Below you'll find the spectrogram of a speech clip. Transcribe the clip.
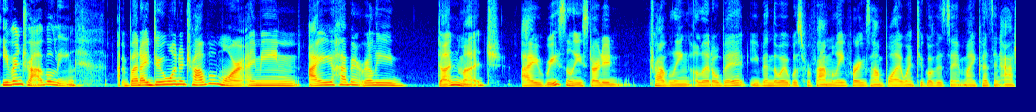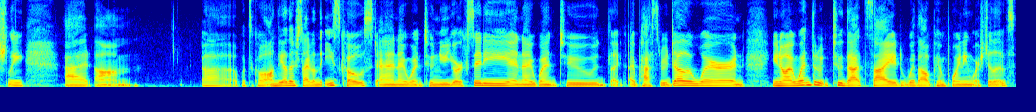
even traveling. But I do want to travel more. I mean, I haven't really done much. I recently started traveling a little bit, even though it was for family. For example, I went to go visit my cousin Ashley at um, uh, what's it called on the other side on the East Coast, and I went to New York City, and I went to like I passed through Delaware, and you know I went through to that side without pinpointing where she lives.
